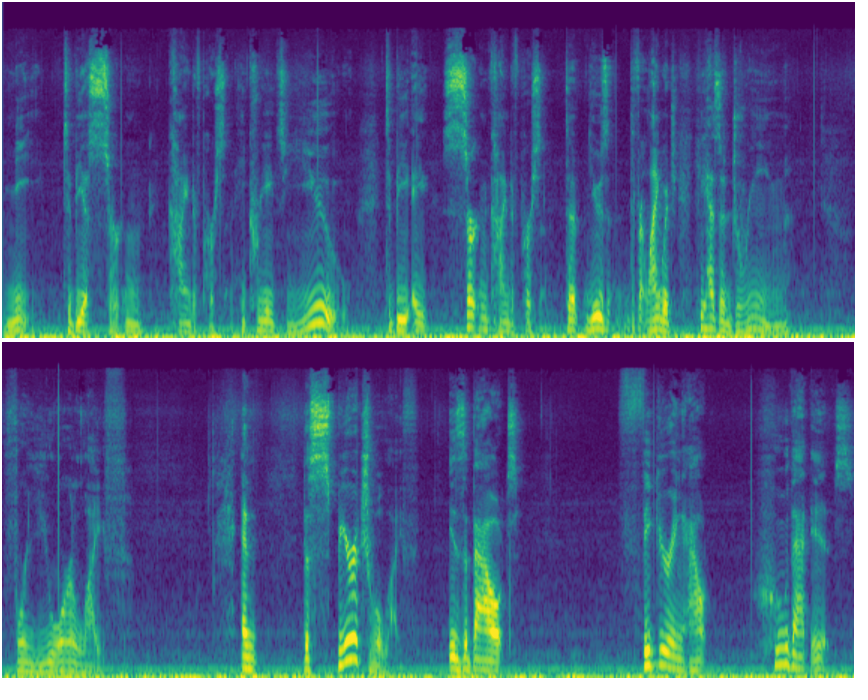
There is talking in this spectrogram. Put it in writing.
me, to be a certain kind of person. He creates you to be a certain kind of person. To use different language, he has a dream for your life. And the spiritual life is about figuring out who that is.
